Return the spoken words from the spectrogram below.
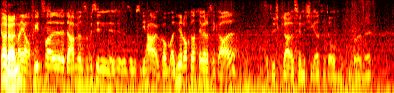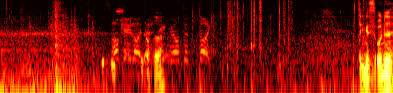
Ja, dann. Naja, auf jeden Fall, äh, da haben wir uns so ein bisschen, uns so ein bisschen die Haare gekommen. Alina hat auch gesagt, ja, wäre das egal. Ist natürlich klar, dass ich ja nicht die ganze Zeit da oben sitzen soll, ne? Witzig. Bin auch da. Das Ding ist ohne.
